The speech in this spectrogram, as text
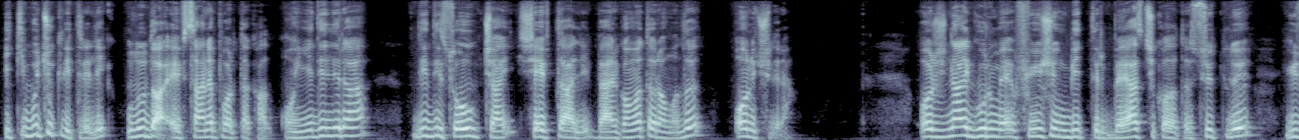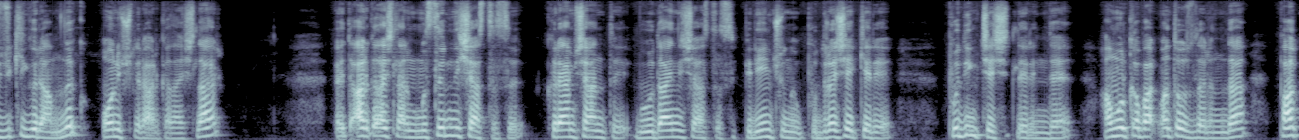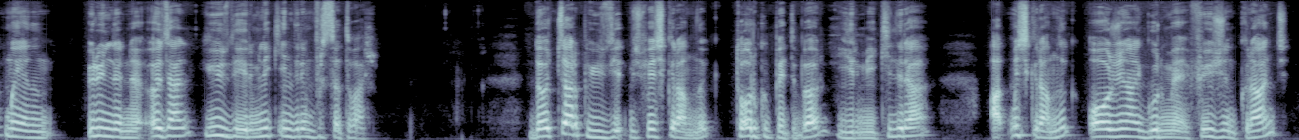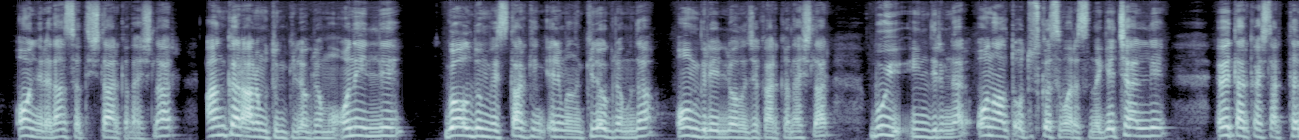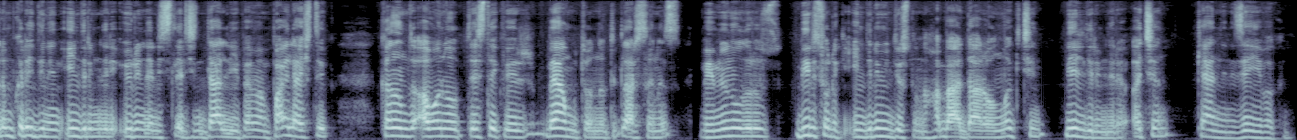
2,5 litrelik Uludağ Efsane Portakal 17 lira. Didi Soğuk Çay Şeftali Bergamot aromalı 13 lira. Orijinal Gurme Fusion Bitter Beyaz Çikolata Sütlü 102 gramlık 13 lira arkadaşlar. Evet arkadaşlar mısır nişastası, krem şanti, buğday nişastası, pirinç unu, pudra şekeri, puding çeşitlerinde, hamur kabartma tozlarında Pakmaya'nın ürünlerine özel %20'lik indirim fırsatı var. 4 çarpı 175 gramlık Torku Petibör 22 lira. 60 gramlık orijinal gurme Fusion Crunch 10 liradan satışta arkadaşlar. Ankara armutun kilogramı 10.50. Golden ve Starking elmanın kilogramı da 11.50 olacak arkadaşlar. Bu indirimler 16-30 Kasım arasında geçerli. Evet arkadaşlar Tarım Kredi'nin indirimleri ürünleri sizler için derleyip hemen paylaştık. Kanalımıza abone olup destek verir, beğen butonuna tıklarsanız memnun oluruz. Bir sonraki indirim videosundan haberdar olmak için bildirimleri açın. Kendinize iyi bakın.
